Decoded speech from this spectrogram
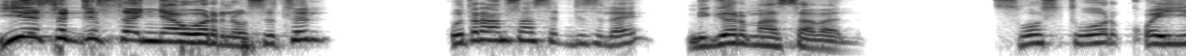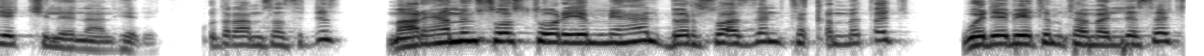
ይህ ስድስተኛ ወር ነው ስትል ቁጥር 56 ላይ የሚገርም ሀሳብ አለ ሶስት ወር ቆየች ይለናል ሄደች። ቁጥር 56 ማርያምም ሶስት ወር የሚያህል በእርሷ ዘንድ ተቀመጠች ወደ ቤትም ተመለሰች።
